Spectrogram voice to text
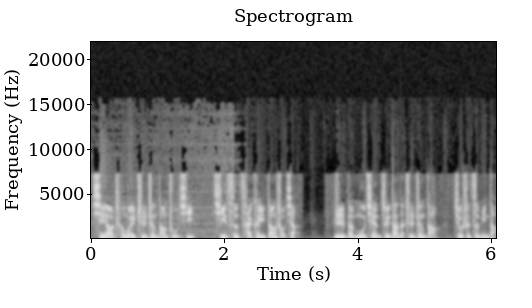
先要成为执政党主席，其次才可以当首相。日本目前最大的执政党就是自民党，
